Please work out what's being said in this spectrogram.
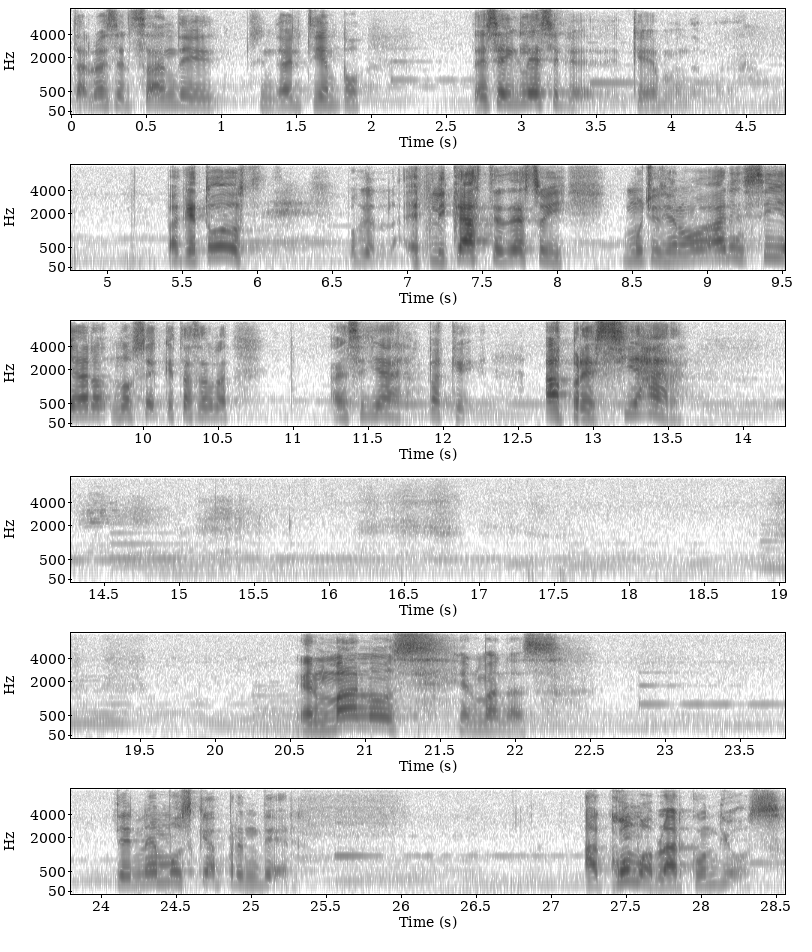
tal vez el Sunday, sin dar el tiempo, de esa iglesia que, para que todos, porque explicaste de eso y muchos dijeron, oh, Aaron, sí, no sé qué estás hablando, a enseñar, para que apreciar. Hermanos hermanas, tenemos que aprender a cómo hablar con Dios.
